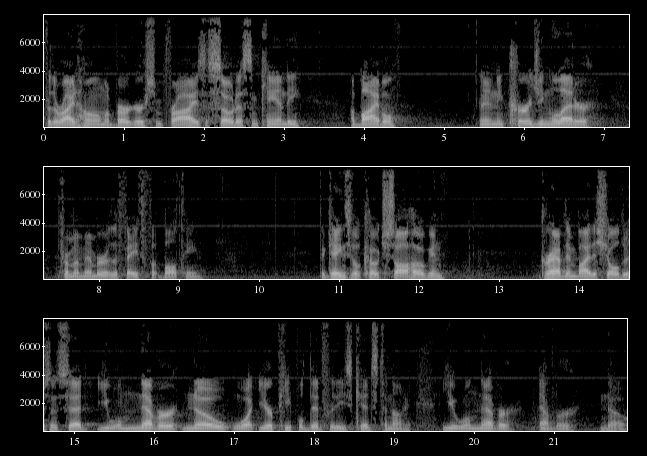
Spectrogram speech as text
for the ride home a burger, some fries, a soda, some candy, a Bible, and an encouraging letter from a member of the Faith football team. The Gainesville coach saw Hogan, grabbed him by the shoulders, and said, You will never know what your people did for these kids tonight. You will never, ever know.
